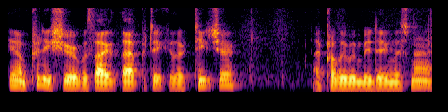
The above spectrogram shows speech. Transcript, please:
you know, I'm pretty sure without that particular teacher, I probably wouldn't be doing this now.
